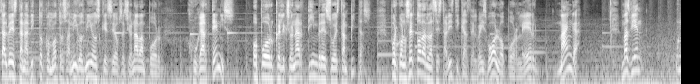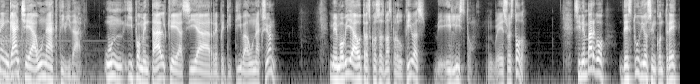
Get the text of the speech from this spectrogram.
Tal vez tan adicto como otros amigos míos que se obsesionaban por jugar tenis o por coleccionar timbres o estampitas, por conocer todas las estadísticas del béisbol o por leer manga. Más bien, un enganche a una actividad, un hipo mental que hacía repetitiva una acción. Me movía a otras cosas más productivas y listo, eso es todo. Sin embargo, de estudios encontré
